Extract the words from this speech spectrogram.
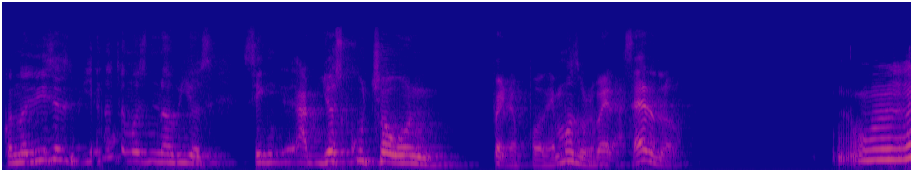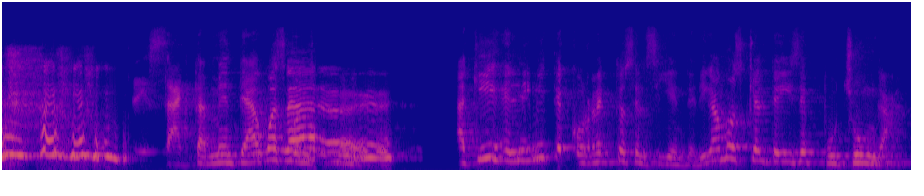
Cuando dices, ya no somos novios, ah, yo escucho un, pero podemos volver a hacerlo. Exactamente, aguas con... Aquí el límite correcto es el siguiente. Digamos que él te dice puchunga.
